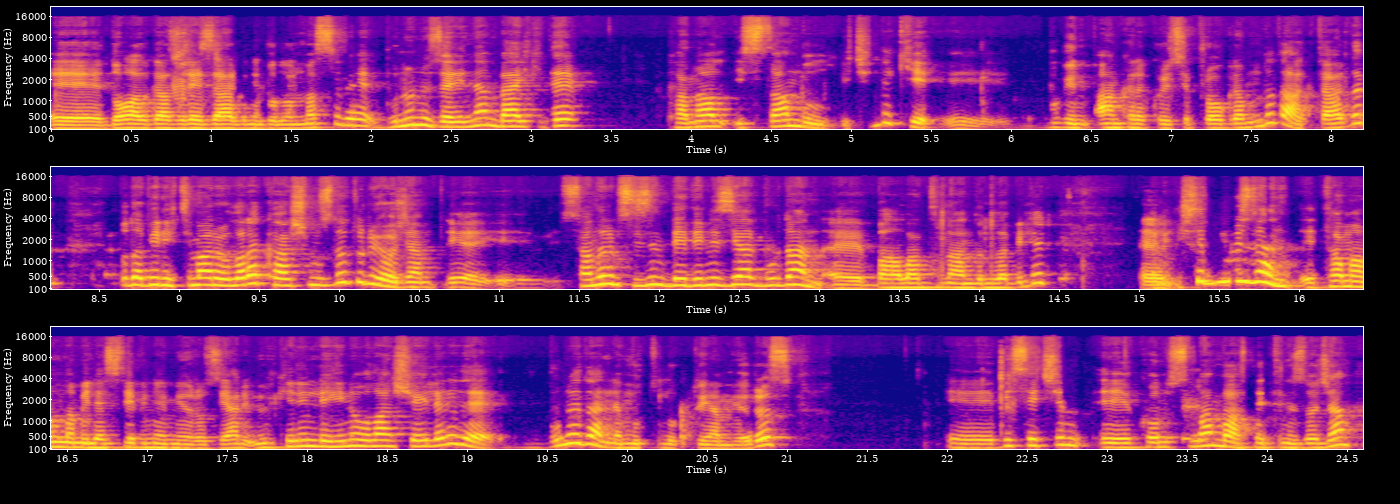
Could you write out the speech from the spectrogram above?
e, doğalgaz rezervini bulunması ve bunun üzerinden belki de Kanal İstanbul içindeki e, bugün Ankara Kulisi programında da aktardık. Bu da bir ihtimal olarak karşımızda duruyor hocam. E, e, sanırım sizin dediğiniz yer buradan e, bağlantılandırılabilir. Evet. Yani işte bu yüzden e, tam anlamıyla sevinemiyoruz. Yani ülkenin lehine olan şeylere de bu nedenle mutluluk duyamıyoruz. E, bir seçim e, konusundan bahsettiniz hocam.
